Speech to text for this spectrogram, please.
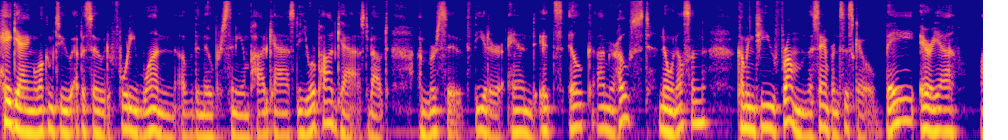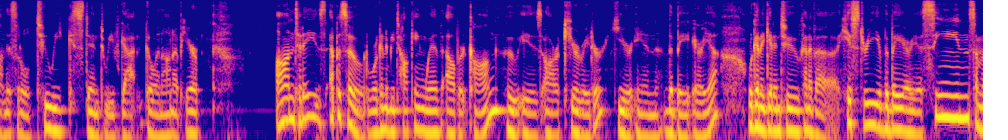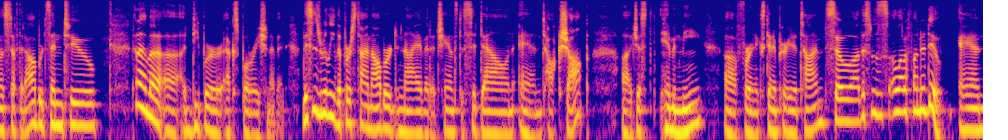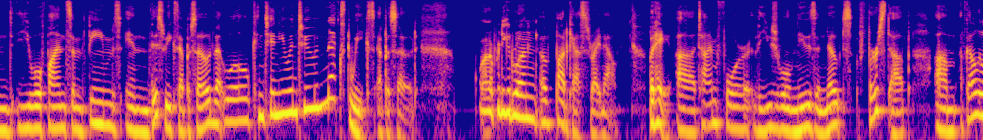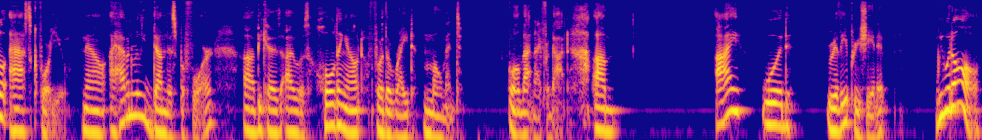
Hey, gang, welcome to episode 41 of the No Proscenium podcast, your podcast about immersive theater and its ilk. I'm your host, Noah Nelson, coming to you from the San Francisco Bay Area on this little two week stint we've got going on up here. On today's episode, we're going to be talking with Albert Kong, who is our curator here in the Bay Area. We're going to get into kind of a history of the Bay Area scene, some of the stuff that Albert's into, kind of a, a deeper exploration of it. This is really the first time Albert and I have had a chance to sit down and talk shop uh, just him and me uh, for an extended period of time. So uh, this was a lot of fun to do. And you will find some themes in this week's episode that will continue into next week's episode. We're on a pretty good run of podcasts right now. But hey, uh, time for the usual news and notes. First up, um, I've got a little ask for you. Now, I haven't really done this before uh, because I was holding out for the right moment. Well, that and I forgot. Um, I would really appreciate it. We would all,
